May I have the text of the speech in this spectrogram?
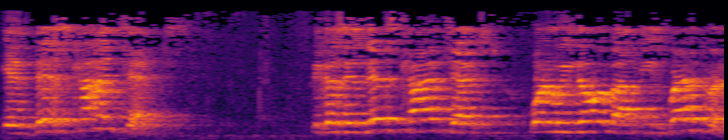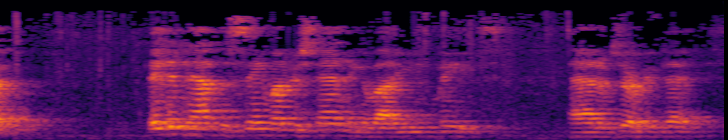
in this context. Because in this context, what do we know about these brethren? They didn't have the same understanding about eating meats and observing days.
